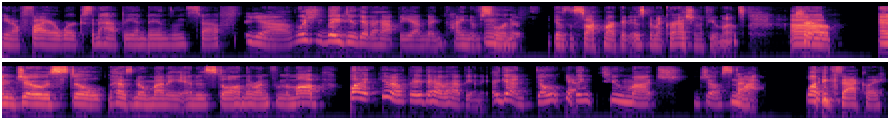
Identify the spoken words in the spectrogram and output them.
you know, fireworks and happy endings and stuff. Yeah, which they do get a happy ending, kind of, sort mm. of, because the stock market is going to crash in a few months. True. Uh, and Joe is still has no money and is still on the run from the mob. But you know, they, they have a happy ending. Again, don't yeah. think too much, just no. laugh. Like exactly.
